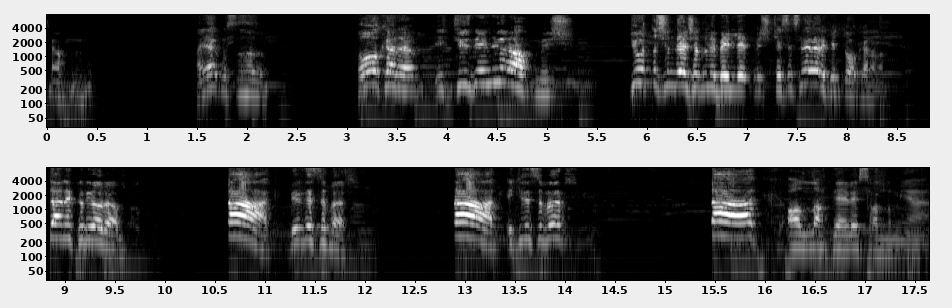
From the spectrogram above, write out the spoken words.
şu. Ayak mısın oğlum? Doğukan'ım 250 lira atmış. Yurt dışında yaşadığını belli etmiş. Kesesine bereket Doğukan'ımın. Bir tane kırıyorum. Tak. 1'de 0. Tak. 2'de 0. Tak. Allah DV sandım ya.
